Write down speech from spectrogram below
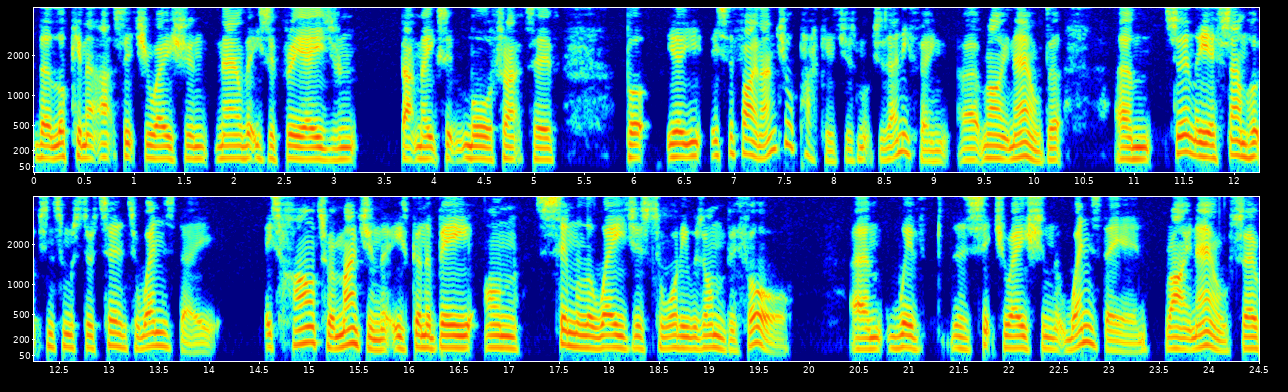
they're looking at that situation now that he's a free agent. That makes it more attractive. But yeah, it's the financial package as much as anything uh, right now that um, certainly, if Sam Hutchinson was to return to Wednesday, it's hard to imagine that he's going to be on similar wages to what he was on before, um, with the situation that Wednesday in right now. So,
